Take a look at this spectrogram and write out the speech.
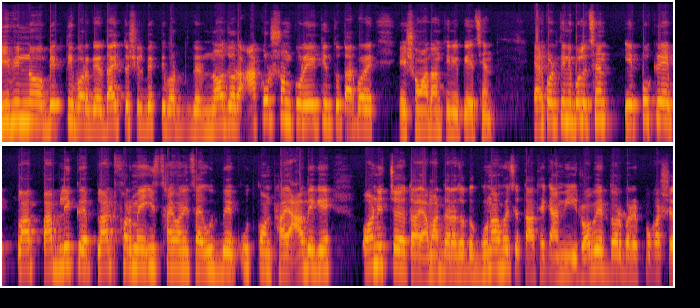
বিভিন্ন ব্যক্তিবর্গের, দায়িত্বশীল ব্যক্তিবর্গের নজর আকর্ষণ করে কিন্তু তারপরে এই সমাধান তিনি পেয়েছেন। এরপর তিনি বলেছেন এ প্রক্রিয়ায় পাবলিক প্ল্যাটফর্মে ইচ্ছায় অনিচ্ছায় উদ্বেগ, উৎকণ্ঠায় আবেগে, অনিশ্চয়তায় আমার দ্বারা যত গুণা হয়েছে তা থেকে আমি রবের দরবারে প্রকাশ্যে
